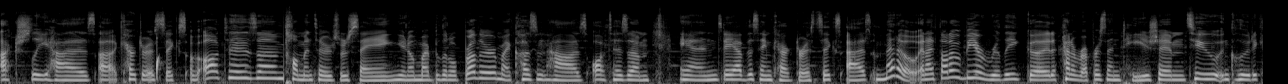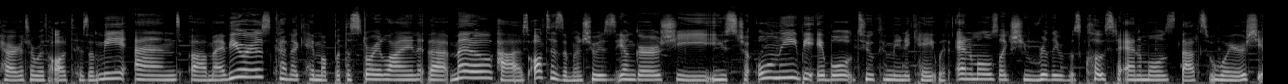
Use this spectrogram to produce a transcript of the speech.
actually has uh, characteristics of autism. Commenters were saying, you know, my little brother, my cousin has autism, and they have the same characteristics as Meadow. And I thought it would be a really good kind of representation to include a character with autism. Me and uh, my viewers kind of came up with the storyline that Meadow has autism. When she was younger, she used to only be able to communicate with animals, like she really was close to animals. That's she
